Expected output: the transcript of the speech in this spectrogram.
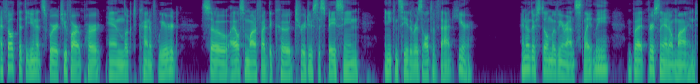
I felt that the units were too far apart and looked kind of weird, so I also modified the code to reduce the spacing, and you can see the result of that here. I know they're still moving around slightly, but personally I don't mind.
